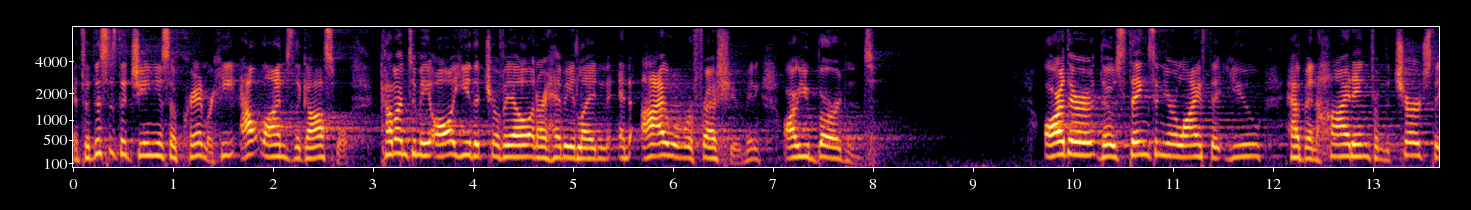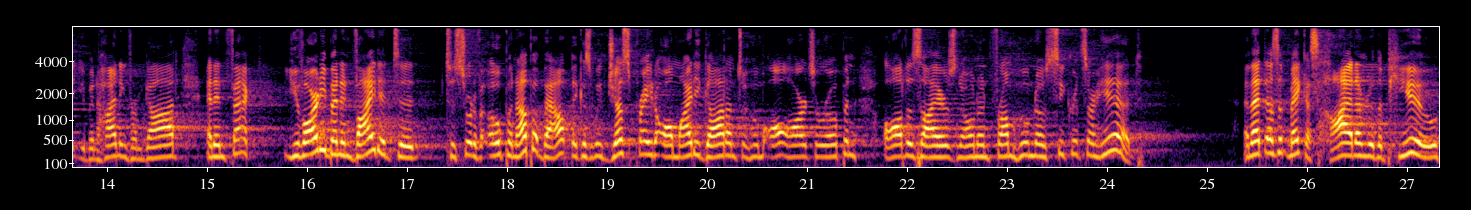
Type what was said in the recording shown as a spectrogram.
And so this is the genius of Cranmer. He outlines the gospel. Come unto me, all ye that travail and are heavy laden, and I will refresh you. Meaning, are you burdened? Are there those things in your life that you have been hiding from the church, that you've been hiding from God? And in fact, you've already been invited to, to sort of open up about because we've just prayed, Almighty God, unto whom all hearts are open, all desires known, and from whom no secrets are hid. And that doesn't make us hide under the pew,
